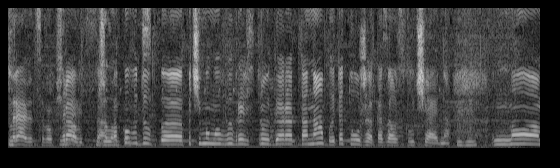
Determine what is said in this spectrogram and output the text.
Нравится, в общем, вам Нравится. в жилом По поводу, комплексе? э, почему мы выбрали стройгород Анапу, это тоже оказалось случайно. Мгм. Но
